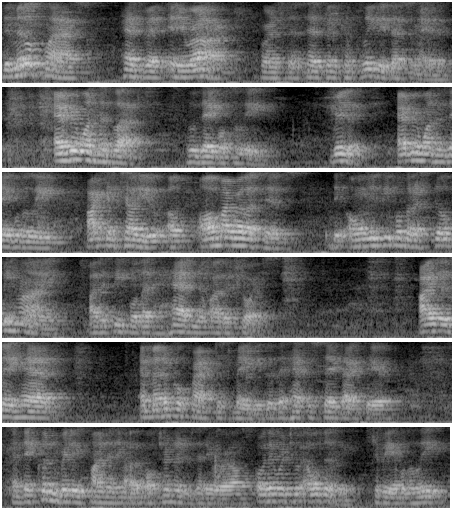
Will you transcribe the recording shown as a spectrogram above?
The middle class has been, in Iraq, for instance, has been completely decimated. Everyone has left who's able to leave. Really, everyone who's able to leave. I can tell you, of all my relatives, the only people that are still behind are the people that had no other choice. Either they had a medical practice maybe that they had to stay back there and they couldn't really find any other alternatives anywhere else, or they were too elderly to be able to leave.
